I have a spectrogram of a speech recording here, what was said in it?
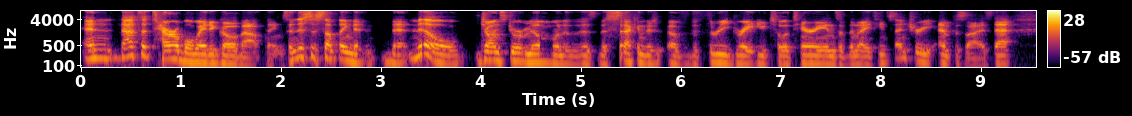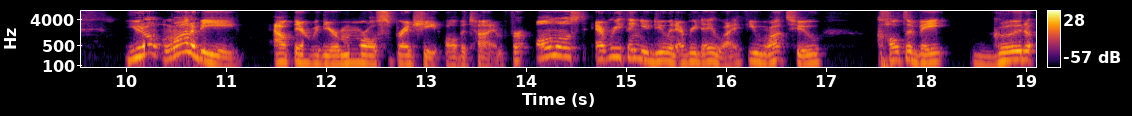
And that's a terrible way to go about things. And this is something that that Mill, John Stuart Mill, one of the, the second of the three great utilitarians of the 19th century, emphasized that you don't want to be out there with your moral spreadsheet all the time. For almost everything you do in everyday life, you want to cultivate good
